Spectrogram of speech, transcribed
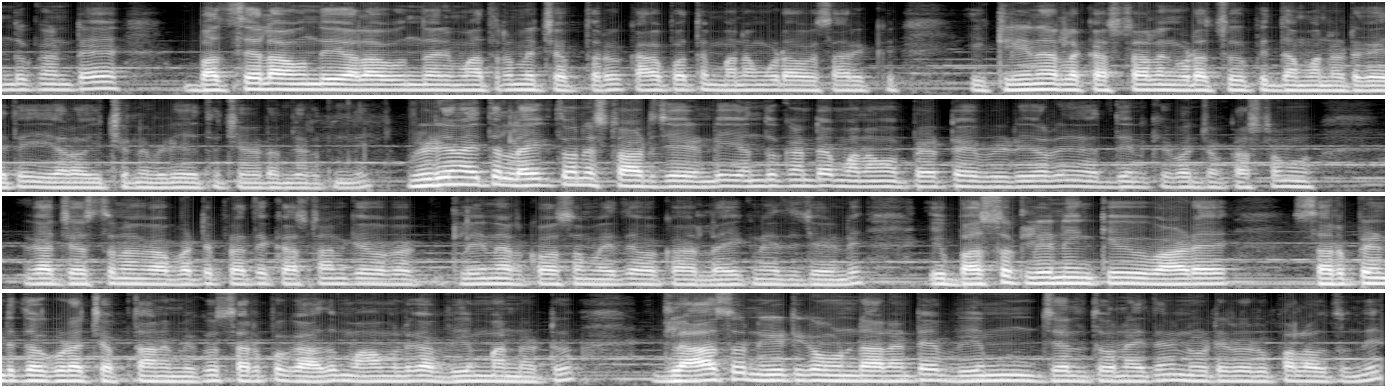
ఎందుకంటే బస్సు ఎలా ఉంది ఎలా ఉందని మాత్రమే చెప్తారు. కాకపోతే మనం కూడా ఒకసారి ఈ క్లీనర్ల కష్టాలను కూడా చూపిద్దాం అన్నట్టుగా అయితే ఇలా ఈ ఇచ్చిన వీడియో అయితే చేయడం జరుగుతుంది. వీడియోని అయితే లైక్తోనే స్టార్ట్ చేయండి. ఎందుకంటే మనం పెట్టే వీడియోని దీనికి కొంచెం కష్టము గా చేస్తున్నాం కాబట్టి ప్రతి కష్టానికి ఒక క్లీనర్ కోసం అయితే ఒక లైక్ని అయితే చేయండి. ఈ బస్సు క్లీనింగ్కి వాడే సర్ప్ కూడా చెప్తాను మీకు. సర్పు కాదు మామూలుగా విమ్ అన్నట్టు. గ్లాసు నీట్గా ఉండాలంటే విమ్ జెల్తోనైతే నూట ఇరవై రూపాయలు అవుతుంది.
